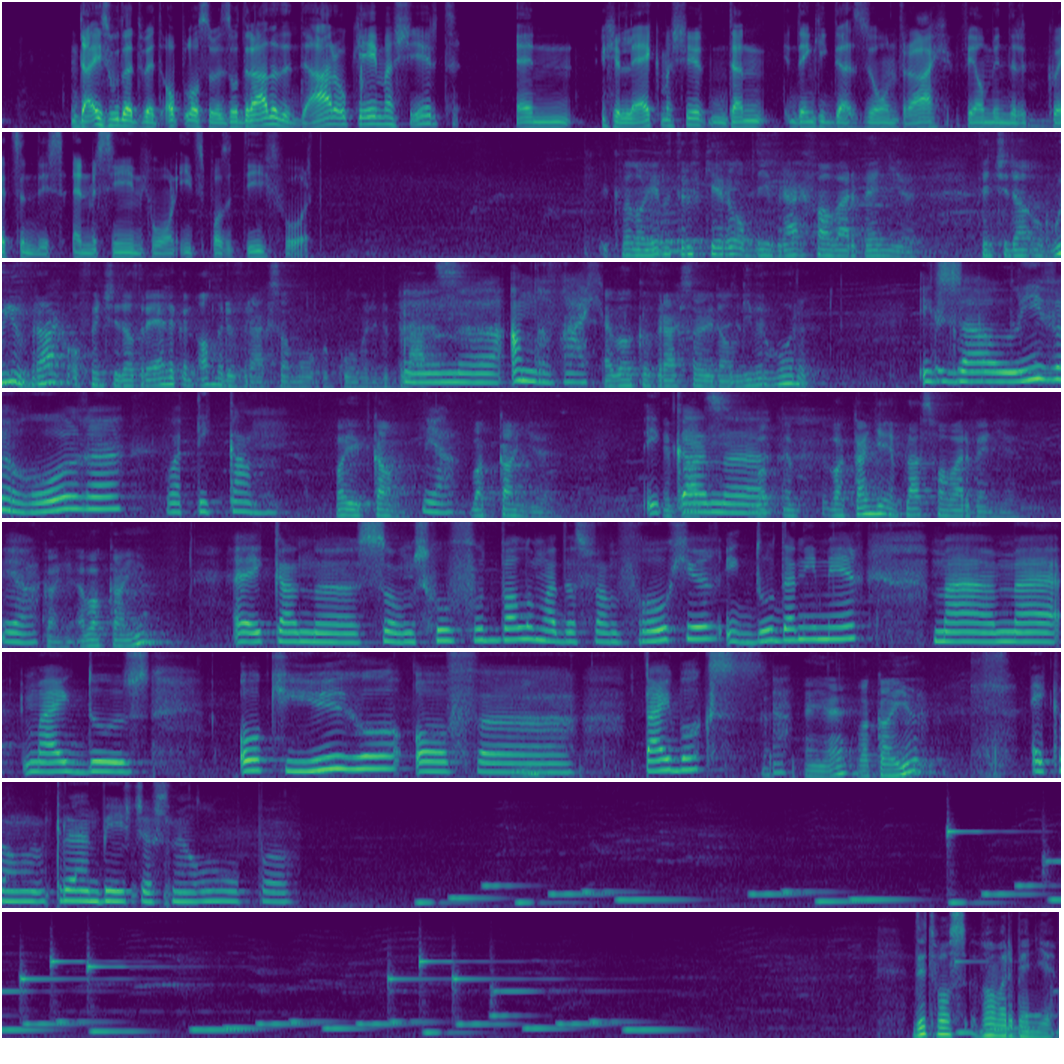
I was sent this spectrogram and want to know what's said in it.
dat is hoe dat we het oplossen. Zodra dat het daar oké marcheert en gelijk marcheert, dan denk ik dat zo'n vraag veel minder kwetsend is en misschien gewoon iets positiefs wordt. Ik wil nog even terugkeren op die vraag van waar ben je? Vind je dat een goede vraag of vind je dat er eigenlijk een andere vraag zou mogen komen in de plaats? Een eh, andere vraag. En welke vraag zou je dan liever horen? Ik zou liever horen wat ik kan. Wat je kan? Ja. Wat kan je? Ik In kan... plaats- eh, wat, wat kan je in plaats van waar ben je? ja. Kan je? En wat kan je? Eh, Ik kan eh, soms goed voetballen, maar dat is van vroeger. Ik doe dat niet meer. Maar, maar, maar ik doe s- ook judo of uh, thaibox. Ja. En jij? Wat kan je? Ik kan een klein beetje snel lopen. Dit was Van Waar Ben Je?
